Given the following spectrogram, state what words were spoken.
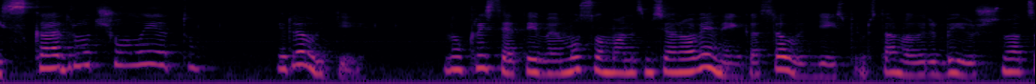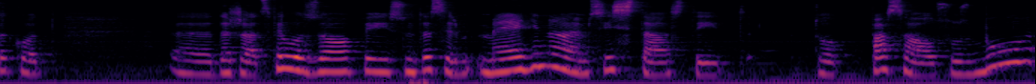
izskaidrot šo lietu, ir reliģija. Nu, kristietība vai musulmanisms jau nav vienīgās reliģijas. Pirms tam vēl ir bijušas, atsakot, eh, dažādas filozofijas, un tas ir mēģinājums izstāstīt to pasaules uzbūvi.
